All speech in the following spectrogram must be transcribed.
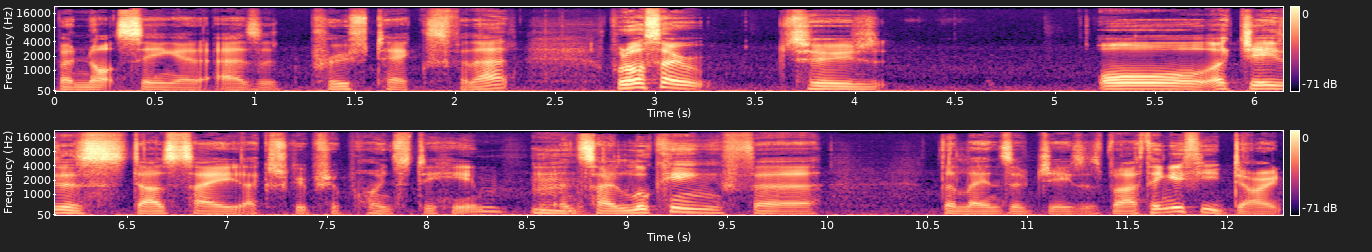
but not seeing it as a proof text for that. But also to all like Jesus does say like scripture points to him. Mm. And so looking for the lens of Jesus. But I think if you don't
